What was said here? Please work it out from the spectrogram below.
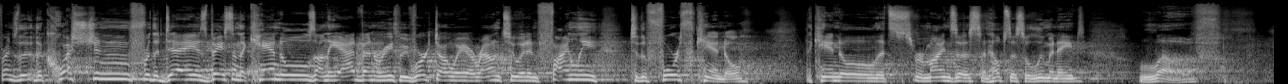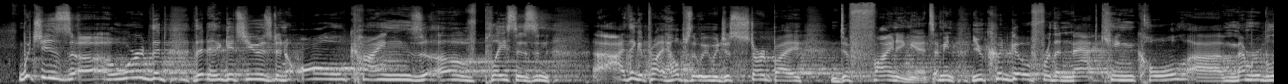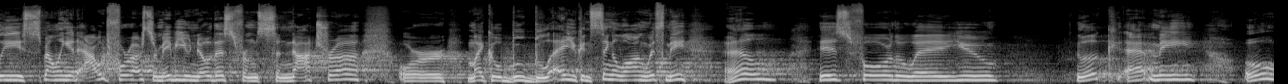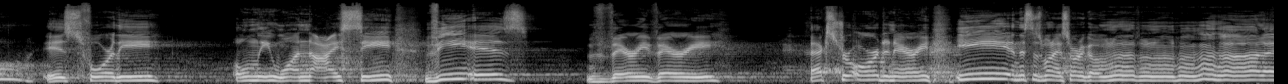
Friends, the, the question for the day is based on the candles on the Advent wreath. We've worked our way around to it, and finally to the fourth candle, the candle that reminds us and helps us illuminate love, which is a word that, that gets used in all kinds of places. And I think it probably helps that we would just start by defining it. I mean, you could go for the Nat King Cole, uh, memorably spelling it out for us, or maybe you know this from Sinatra or Michael Bublé. You can sing along with me. L is for the way you look at me. O is for the only one I see. V is very, very extraordinary. E, and this is when I sort of go,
